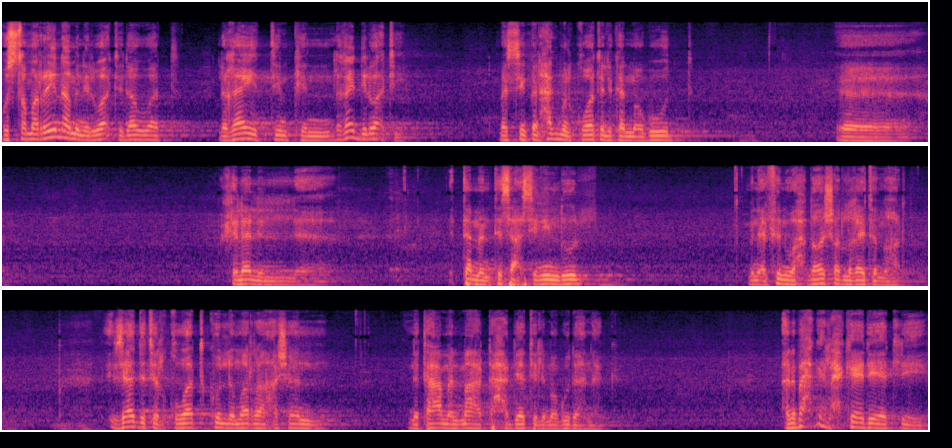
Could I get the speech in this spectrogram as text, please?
واستمرينا من الوقت دوت لغاية يمكن لغاية دلوقتي. بس يمكن حجم القوات اللي كان موجود آه، خلال ال- الثمان تسع سنين دول من 2011 لغاية النهاردة. زادت القوات كل مرة عشان نتعامل مع التحديات اللي موجودة هناك. أنا بحكي الحكاية ديت ليه؟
